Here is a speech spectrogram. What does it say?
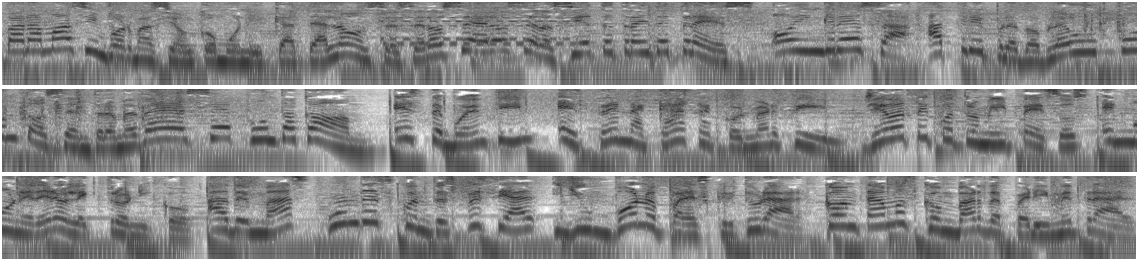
Para más información, comunícate al 11000733 o ingresa a www.centrombs.com. Este buen fin, estrena casa con Marfil. Llévate 4 mil pesos en monedero electrónico. Además, un descuento especial y un bono para escriturar. Contamos con barda perimetral,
